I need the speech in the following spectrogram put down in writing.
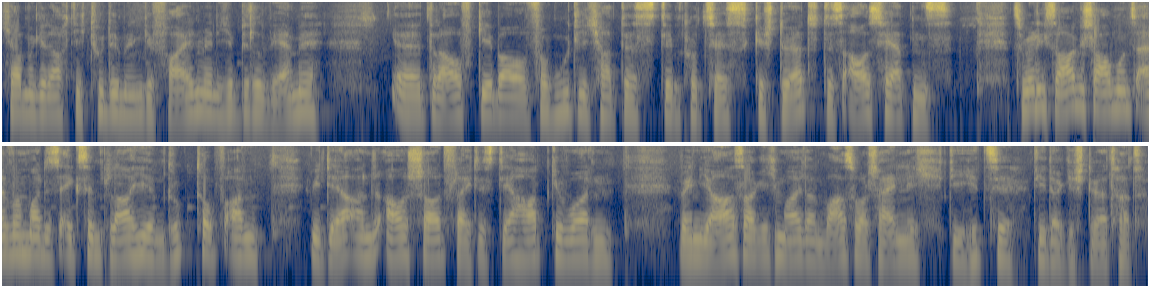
Ich habe mir gedacht, ich tue dem einen Gefallen, wenn ich ein bisschen Wärme äh, drauf gebe, aber vermutlich hat das den Prozess gestört des Aushärtens. Jetzt würde ich sagen, schauen wir uns einfach mal das Exemplar hier im Drucktopf an, wie der ausschaut. Vielleicht ist der hart geworden. Wenn ja, sage ich mal, dann war es wahrscheinlich die Hitze, die da gestört hat.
